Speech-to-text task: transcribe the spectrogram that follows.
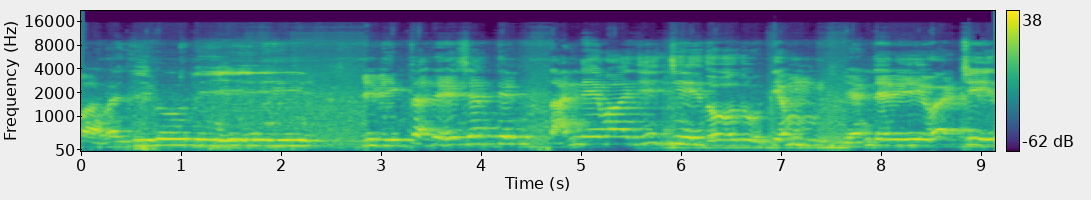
പറഞ്ഞിടൂ നീ വിവിക്ത ദേശത്തിൽ തന്നെ വാചിച്ചിതോ ദുത്യം എന്റെ വിവക്ഷിതമറിഞ്ഞെല്ലാം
